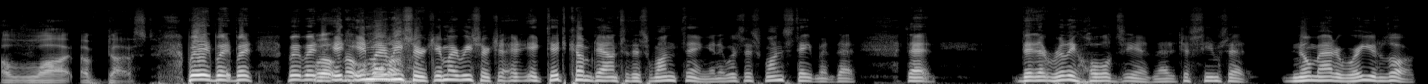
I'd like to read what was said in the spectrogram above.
a lot of dust. But but but but but Well, it, no, in my on. research, in my research, it, it did come down to this one thing, and it was this one statement that that that, that really holds in. That it just seems that no matter where you look,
